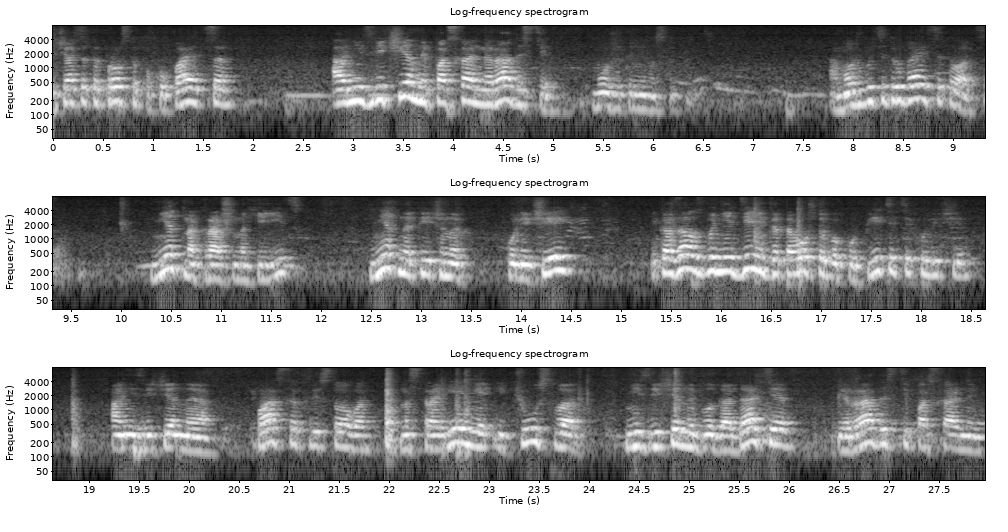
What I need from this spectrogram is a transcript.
сейчас это просто покупается, а неизреченной пасхальной радости может и не наступить. А может быть и другая ситуация. Нет накрашенных яиц, нет напеченных куличей, И, казалось бы, нет денег для того, чтобы купить эти куличи, а неизреченная Пасха Христова, настроение и чувство неизреченной благодати и радости пасхальной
